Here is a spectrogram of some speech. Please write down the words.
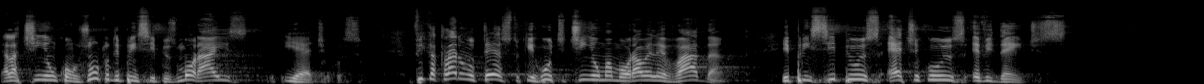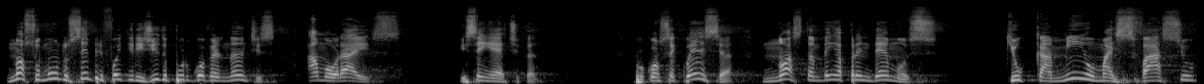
Ela tinha um conjunto de princípios morais e éticos. Fica claro no texto que Ruth tinha uma moral elevada e princípios éticos evidentes. Nosso mundo sempre foi dirigido por governantes amorais e sem ética. Por consequência, nós também aprendemos que o caminho mais fácil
